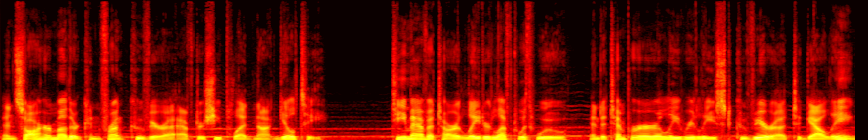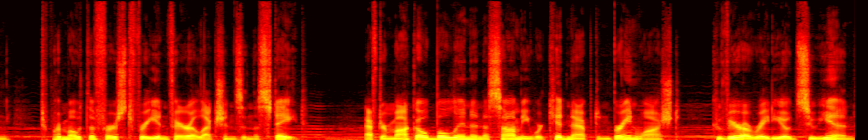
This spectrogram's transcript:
and saw her mother confront Kuvira after she pled not guilty. Team Avatar later left with Wu and a temporarily released Kuvira to Gaoling to promote the first free and fair elections in the state. After Mako, Bolin, and Asami were kidnapped and brainwashed, Kuvira radioed Suyin,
